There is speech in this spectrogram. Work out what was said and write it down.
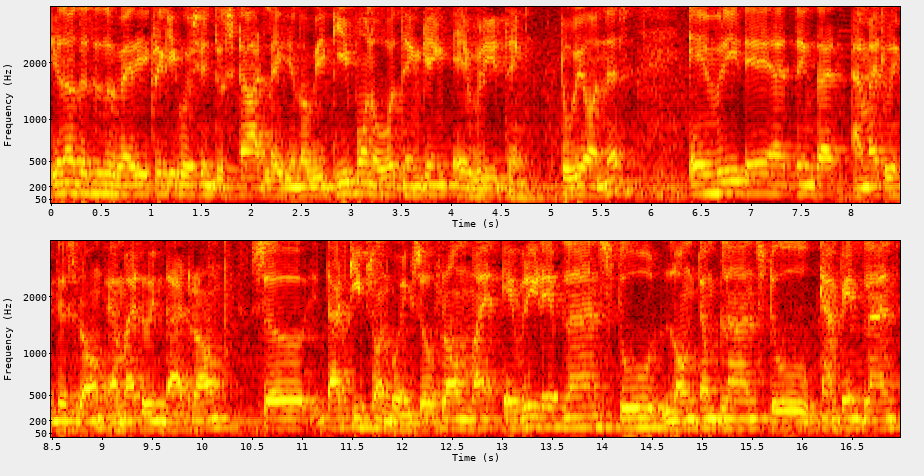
You know, this is a very tricky question to start. Like, you know, we keep on overthinking everything. To be honest, every day I think that am I doing this wrong? Am I doing that wrong? So that keeps on going. So from my everyday plans to long term plans to campaign plans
